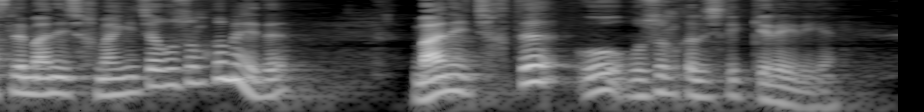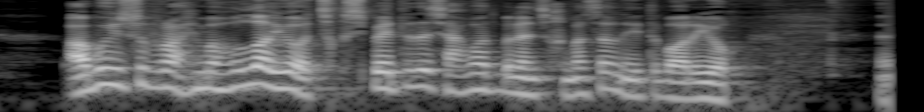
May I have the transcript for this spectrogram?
asli mani chiqmaguncha g'usul qilmaydi. Mani chiqdi u g'usul qilishlik kerak degan. Abu yusuf rahimaulloh yo'q chiqish paytida shahvat bilan chiqmasa uni e'tibori yo'q. E,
